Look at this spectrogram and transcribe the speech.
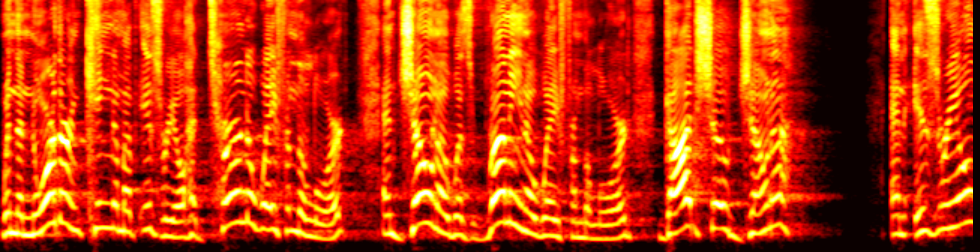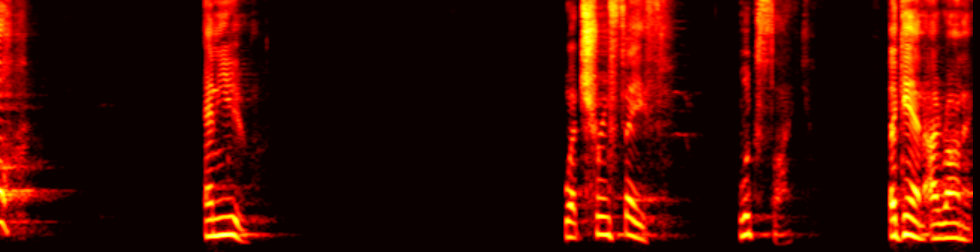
when the northern kingdom of Israel had turned away from the Lord and Jonah was running away from the Lord, God showed Jonah and Israel and you what true faith looks like. Again, ironic.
